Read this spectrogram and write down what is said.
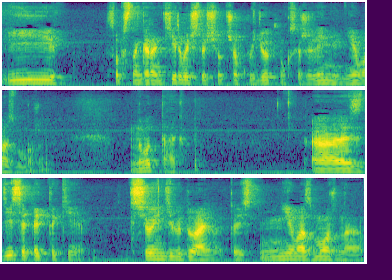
и, собственно, гарантировать, что щелчок уйдет, ну, к сожалению, невозможно. Ну, вот так. А здесь, опять-таки, все индивидуально, то есть невозможно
